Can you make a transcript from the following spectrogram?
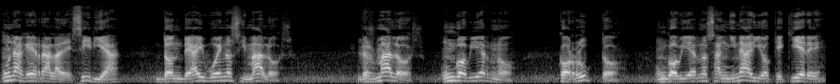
Una guerra, la de Siria, donde hay buenos y malos. Los malos, un gobierno corrupto, un gobierno sanguinario que quiere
